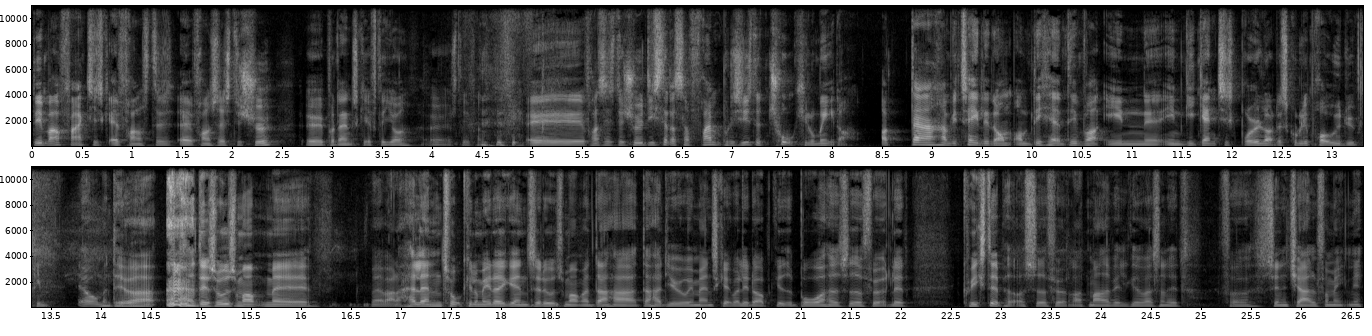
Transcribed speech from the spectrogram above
det var faktisk, at Francis, Francis Deschamps, øh, på dansk efter J, øh, Stefan. øh, Francis Deschamps, de sætter sig frem på de sidste to kilometer, og der har vi talt lidt om, om det her, det var en, øh, en gigantisk brøler, det skulle du lige prøve at uddybe, Kim. Jo, men det var, det så ud som om med, hvad var der, halvanden, to kilometer igen, ser det ud som om, at der har, der har de øvrige mandskaber lidt opgivet. Bore havde siddet og ført lidt. Quickstep havde også siddet og ført ret meget, hvilket var sådan lidt for Senechal formentlig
